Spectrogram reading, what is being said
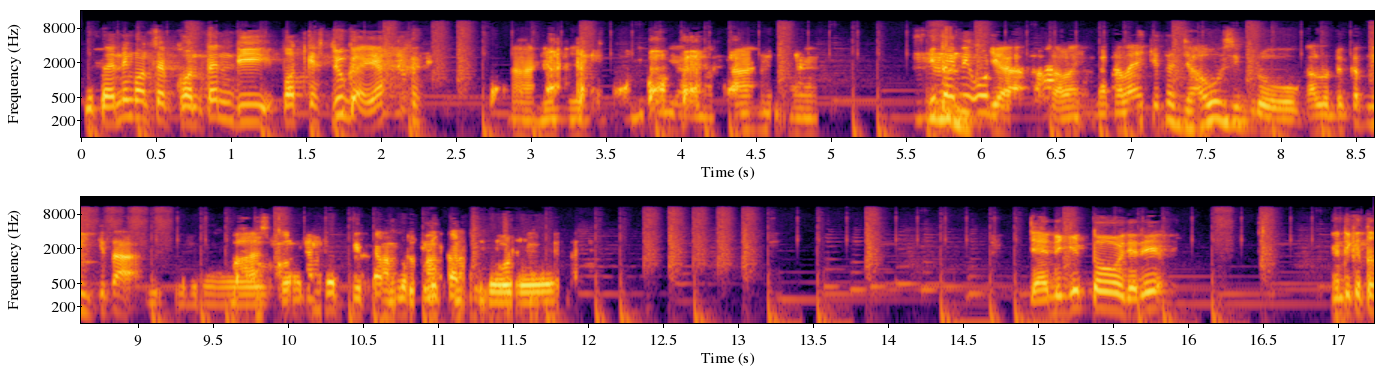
kita ini konsep konten di podcast juga ya. Nah, ini iya. Kita ini unik. ya, masalahnya, masalahnya kita jauh sih bro. Kalau deket nih kita bahas konsep kita makan bro. Jadi gitu jadi nanti gitu.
